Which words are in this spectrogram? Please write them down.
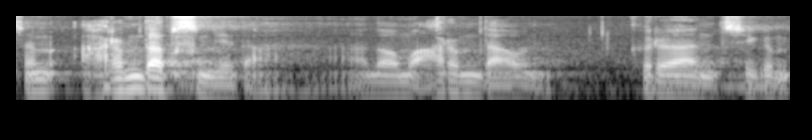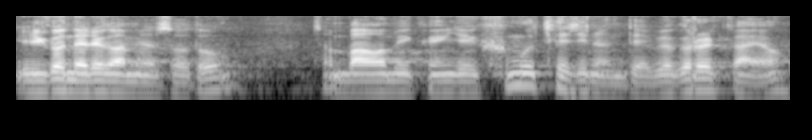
참 아름답습니다. 너무 아름다운 그러한 지금 읽어 내려가면서도 참 마음이 굉장히 흐뭇해지는데 왜 그럴까요?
